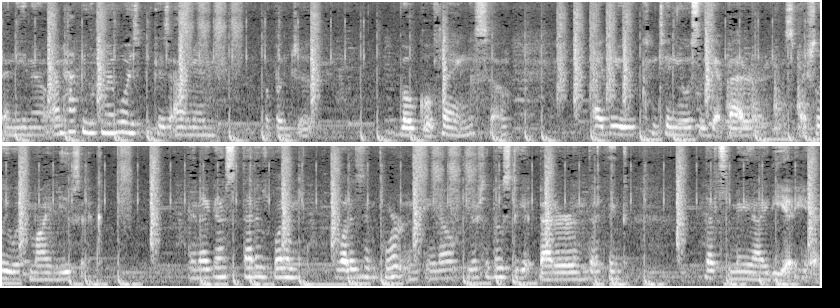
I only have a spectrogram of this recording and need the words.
And you know, I'm happy with my voice because I'm in a bunch of vocal things, so I do continuously get better, especially with my music. And I guess that is what I'm, what is important. You know, you're supposed to get better, and I think that's the main idea here.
